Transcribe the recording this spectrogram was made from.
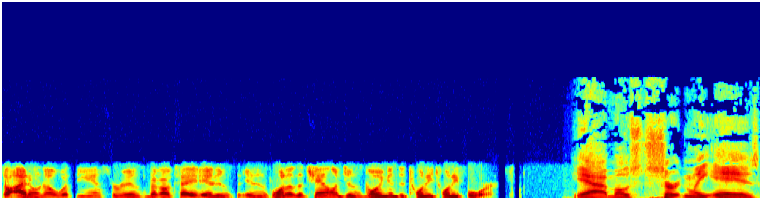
so I don't know what the answer is, but I'll tell you, it is it is one of the challenges going into 2024. Yeah, most certainly is.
